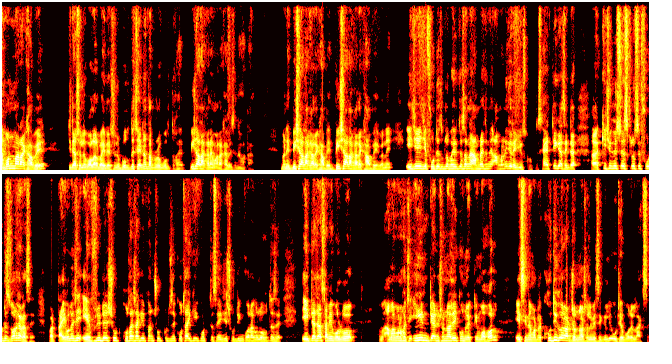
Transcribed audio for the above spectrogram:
এমন মারা খাবে, যেটা আসলে বলার বাইরে আসলে বলতে চাই না, তারপরে বলতে হয়। বিশাল আকারে মারা খাবে সিনেমাটা মানে বিশাল আকারে খাবে, বিশাল আকারে খাবে। মানে এই যে এই যে ফুটেজগুলো বাইরে হইতেছে না, আমরা আমরা নিজেরা ইউজ করতেছি। হ্যাঁ ঠিক আছে, এটা কিছু কিছু এক্সক্লুসিভ ফুটেজ দরকার আছে। বাট তাই বলে যে এভরিডে শুট কোথায় শাকিব খান শুট করতেছে, কোথায় কি করতেছে, এই যে শুটিং করাগুলো হতেছে, এইটা জাস্ট আমি বলব, আমার মনে হচ্ছে ইনটেনশনালি কোনো একটি মহল এই সিনেমাটার ক্ষতি করার জন্য আসলে বেসিক্যালি উঠে পড়ে লাগছে।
